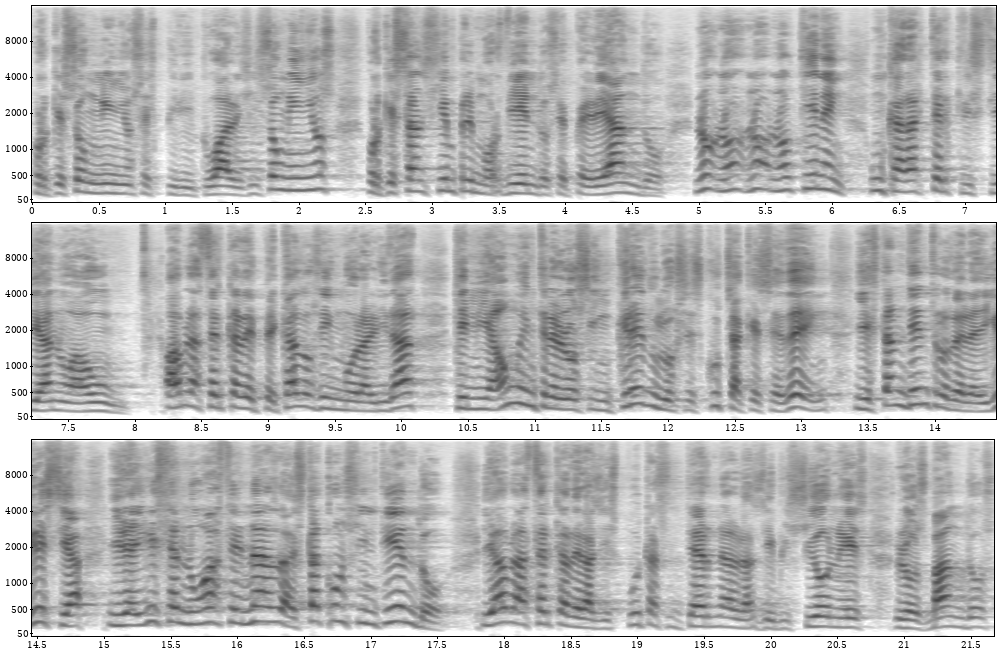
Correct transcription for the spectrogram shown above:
porque son niños espirituales. Y son niños porque están siempre mordiéndose, peleando. No, no, no, no tienen un carácter cristiano aún habla acerca de pecados de inmoralidad que ni aún entre los incrédulos se escucha que se den y están dentro de la iglesia y la iglesia no hace nada, está consintiendo. Y habla acerca de las disputas internas, las divisiones, los bandos,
